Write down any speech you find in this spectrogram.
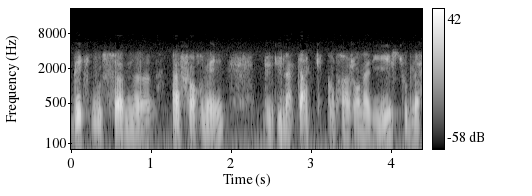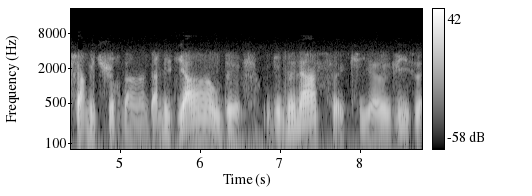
dès que nous sommes informés d'une attaque contre un journaliste ou de la fermeture d'un média ou de, menaces qui euh, visent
